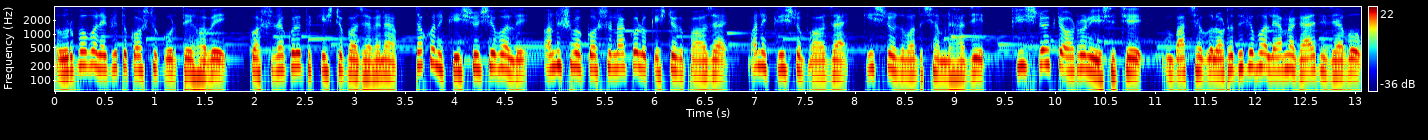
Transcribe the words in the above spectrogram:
রূপা বলে একটু কষ্ট করতেই হবে। কষ্ট না করলে তো কেষ্ট পাওয়া যাবে না। তখন কৃষ্ণ সে বলে, অনেক সময় কষ্ট না করলেও কেষ্টকে পাওয়া যায়। মানে কৃষ্ণ পাওয়া যায়। কৃষ্ণ তোমাদের সামনে হাজির। কৃষ্ণ একটা অটো নিয়ে এসেছে। বাচ্চাগুলো অটো থেকে বলে, আমরা গাড়িতে যাব।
